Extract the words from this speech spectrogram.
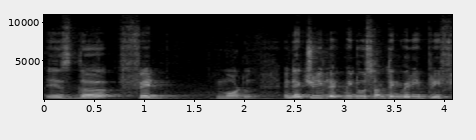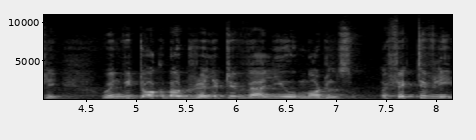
is the Fed model. And actually, let me do something very briefly. When we talk about relative value models, effectively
